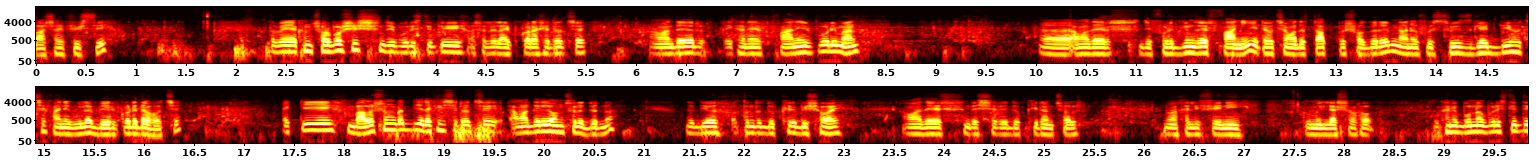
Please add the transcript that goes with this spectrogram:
বাসায় ফিরছি। তবে এখন সর্বশেষ যে পরিস্থিতি আসলে লাইভ করা সেটা হচ্ছে আমাদের এখানে পানির পরিমাণ আমাদের যে ফরিদগঞ্জের পানি, এটা হচ্ছে আমাদের চাঁদপুর সদরের নানুপুর সুইচ গেট দিয়ে হচ্ছে পানিগুলো বের করে দেওয়া হচ্ছে। একটি ভালো সংবাদ দিয়ে রাখি সেটা হচ্ছে আমাদের এই অঞ্চলের জন্য। যদিও অত্যন্ত দুঃখের বিষয় আমাদের দেশের এই দক্ষিণাঞ্চল নোয়াখালী ফেনী কুমিল্লা সহ ওখানে বন্যা পরিস্থিতি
